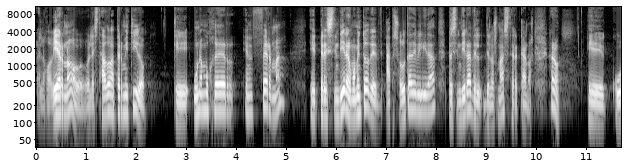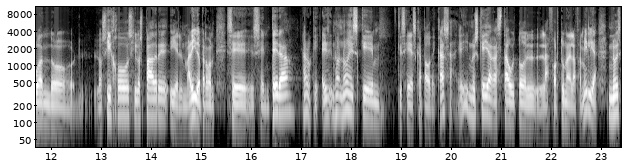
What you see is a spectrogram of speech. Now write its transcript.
el gobierno o el Estado ha permitido que una mujer enferma eh, prescindiera en un momento de absoluta debilidad, prescindiera de, de los más cercanos. Claro, eh, cuando los hijos y los padres, y el marido, perdón, se, se entera, claro que no, no es que que se haya escapado de casa, ¿eh? no es que haya gastado toda la fortuna de la familia, no es,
